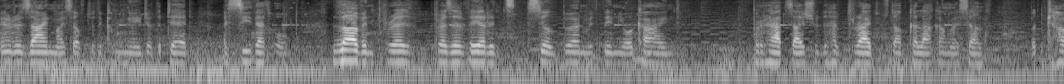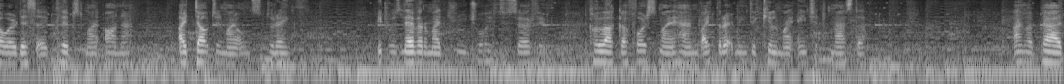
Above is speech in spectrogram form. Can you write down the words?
and resigned myself to the coming age of the dead, I see that hope, love, and pre perseverance still burn within your kind. Perhaps I should have tried to stop Calaca myself, but cowardice eclipsed my honor. I doubted my own strength. It was never my true choice to serve him. Calaca forced my hand by threatening to kill my ancient master. I'm a bad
